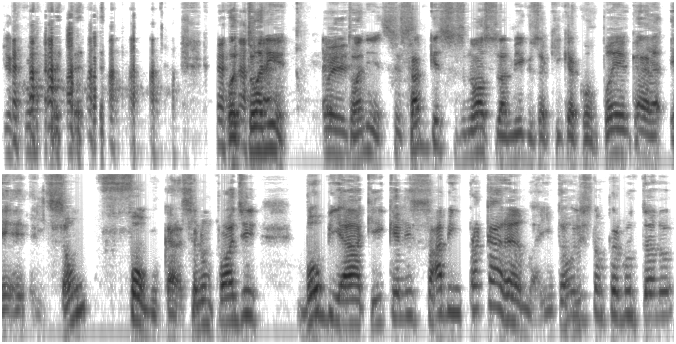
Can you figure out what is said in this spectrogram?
Ficou... Ô, Tony, Oi. Tony, você sabe que esses nossos amigos aqui que acompanham, cara, eles são fogo, cara. Você não pode bobear aqui que eles sabem pra caramba. Então uhum. eles estão perguntando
